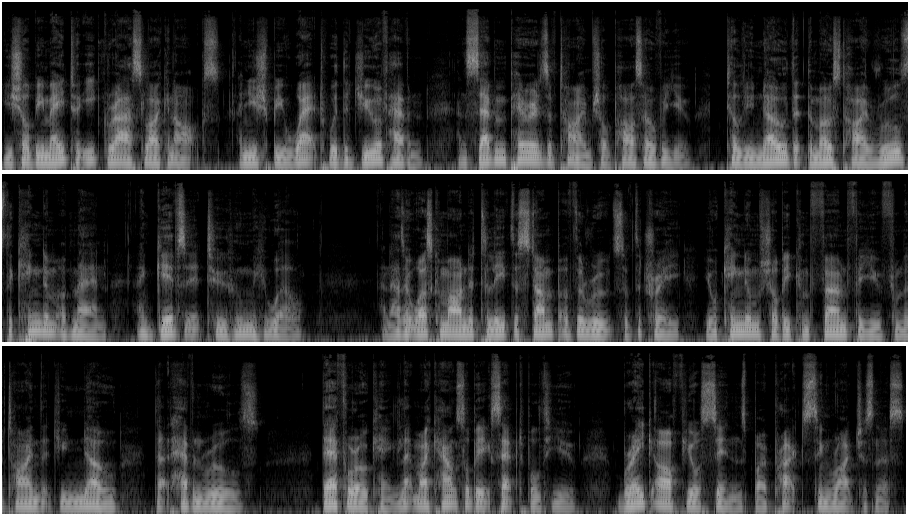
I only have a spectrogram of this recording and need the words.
you shall be made to eat grass like an ox, and you shall be wet with the dew of heaven, and seven periods of time shall pass over you, till you know that the Most High rules the kingdom of men, and gives it to whom he will. And as it was commanded to leave the stump of the roots of the tree, your kingdom shall be confirmed for you from the time that you know that heaven rules. Therefore, O king, let my counsel be acceptable to you. Break off your sins by practicing righteousness,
